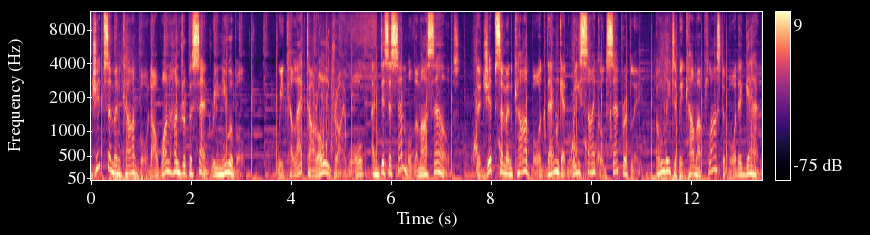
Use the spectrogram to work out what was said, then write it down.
Gypsum and cardboard are 100% renewable we collect our old drywall and disassemble them ourselves. The gypsum and cardboard then get recycled separately, only to become a plasterboard again.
